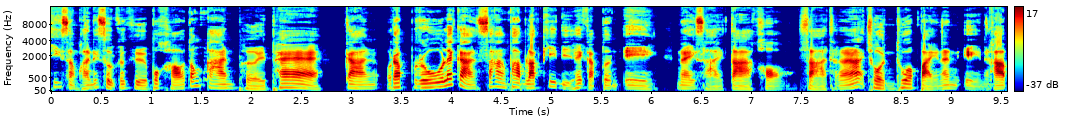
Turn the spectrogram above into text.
ที่สำคัญที่สุดก็คือ พวกเขาต้องการเผยแพร่ การรับรู้และการสร้างภาพลักษณ์ที่ดีให้กับตนเอง ในสายตาของสาธารณชนทั่วไปนั่นเองนะครับ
